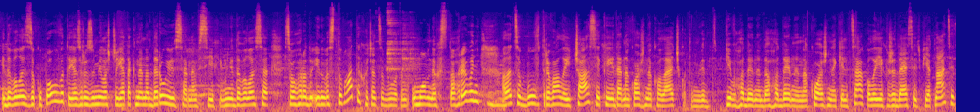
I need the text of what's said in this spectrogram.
і довелось закуповувати, я зрозуміла, що я так не надаруюся на всіх, і мені довелося свого роду інвестувати, хоча це було там умовних 100 гривень, але це був тривалий час, який йде на кожне колечко, там від півгодини до години на кожне кільце, коли їх вже 10-15,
